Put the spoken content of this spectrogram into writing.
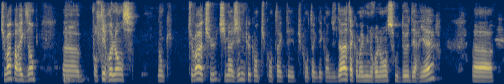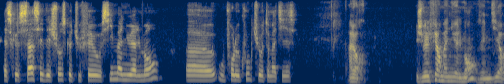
Tu vois, par exemple, euh, pour tes relances, donc, tu vois, tu, j'imagine que quand tu contactes, tu contactes des candidats, tu as quand même une relance ou deux derrière. Euh, est-ce que ça, c'est des choses que tu fais aussi manuellement ou pour le coup que tu automatises? Alors, je vais le faire manuellement. Vous allez me dire,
